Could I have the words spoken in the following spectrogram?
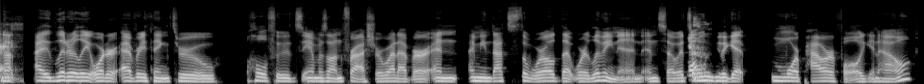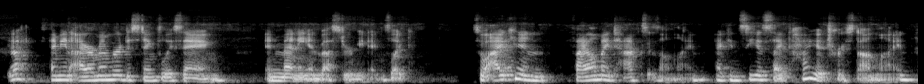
Right. I literally order everything through Whole Foods, Amazon Fresh, or whatever. And I mean, that's the world that we're living in. And so it's yeah. only going to get more powerful, you know? Yeah. I mean, I remember distinctly saying in many investor meetings, like, so I can file my taxes online, I can see a psychiatrist online,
